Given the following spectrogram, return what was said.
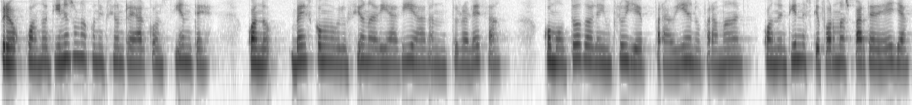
Pero cuando tienes una conexión real consciente, cuando ves cómo evoluciona día a día la naturaleza, cómo todo le influye para bien o para mal, cuando entiendes que formas parte de ella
